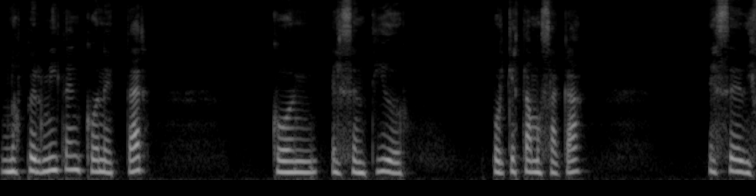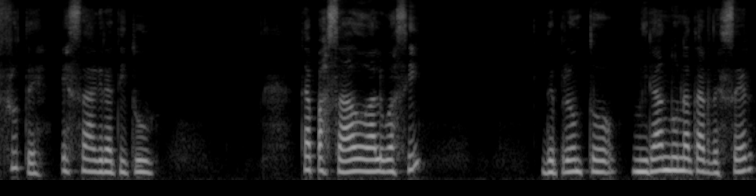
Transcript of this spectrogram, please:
nos permiten conectar con el sentido por qué estamos acá, ese disfrute, esa gratitud. ¿Te ha pasado algo así? De pronto mirando un atardecer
